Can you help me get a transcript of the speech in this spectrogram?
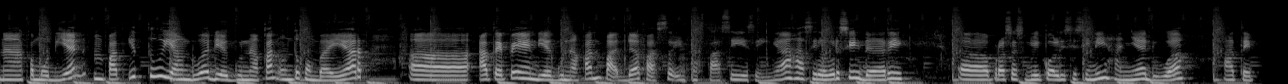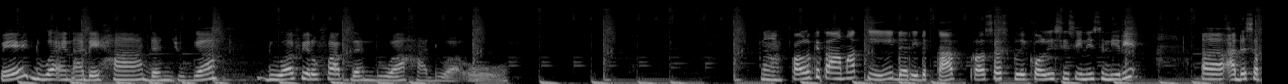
Nah, kemudian empat itu yang dua dia gunakan untuk membayar uh, eh, ATP yang dia gunakan pada fase investasi sehingga hasil bersih dari uh, proses glikolisis ini hanya dua ATP, dua NADH dan juga dua virufat dan dua H2O. Nah, kalau kita amati dari dekat proses glikolisis ini sendiri uh, ada 10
